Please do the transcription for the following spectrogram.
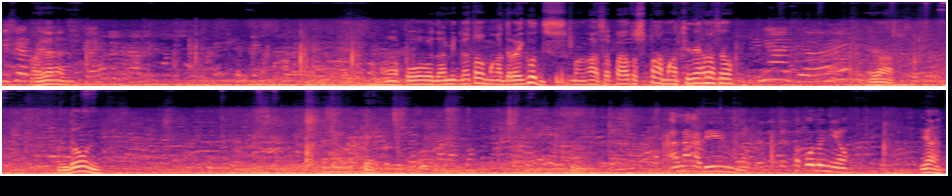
Di sir. Ayan. Mga puro damit na to. Mga dry goods. Mga sapatos pa. Mga chinelas. Oh. Ayan. Andun. Okay. Anak ka din. Kapulo nyo. Yan.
